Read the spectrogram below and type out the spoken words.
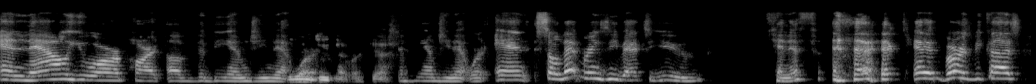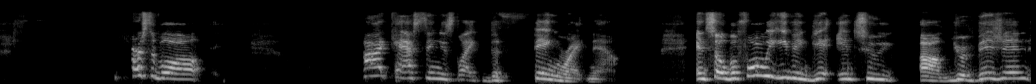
And now you are a part of the BMG network. BMG Network, yes. The BMG network. And so that brings me back to you, Kenneth. Kenneth Burns, because first of all, podcasting is like the thing right now. And so before we even get into um, your vision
